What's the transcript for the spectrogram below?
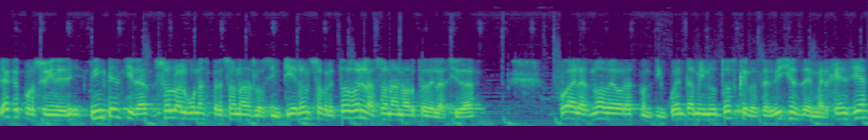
ya que por su intensidad solo algunas personas lo sintieron, sobre todo en la zona norte de la ciudad. Fue a las 9 horas con 50 minutos que los servicios de emergencia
